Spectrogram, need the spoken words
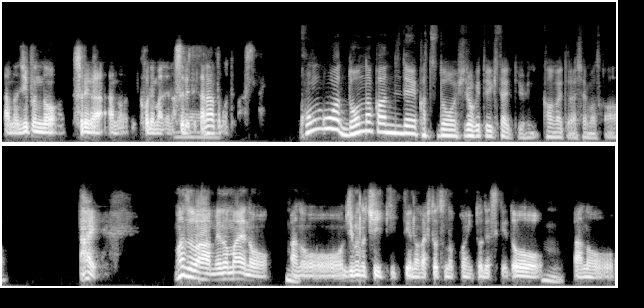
あの、自分の、それが、あの、これまでの全てかなと思ってます。今後はどんな感じで活動を広げていきたいというふうに考えていらっしゃいますか？はい。まずは目の前の、うん。あの、自分の地域っていうのが一つのポイントですけど、うん。ああの、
